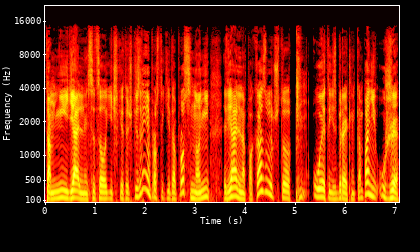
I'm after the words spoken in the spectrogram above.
там не идеальные с социологической точки зрения, просто какие-то опросы, но они реально показывают, что у этой избирательной кампании уже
